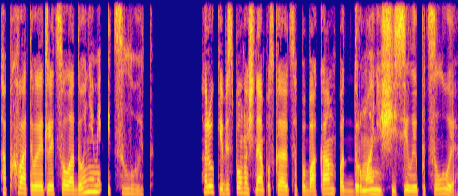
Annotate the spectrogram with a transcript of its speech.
обхватывает лицо ладонями и целует. Руки беспомощно опускаются по бокам под дурманящей силой поцелуя.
